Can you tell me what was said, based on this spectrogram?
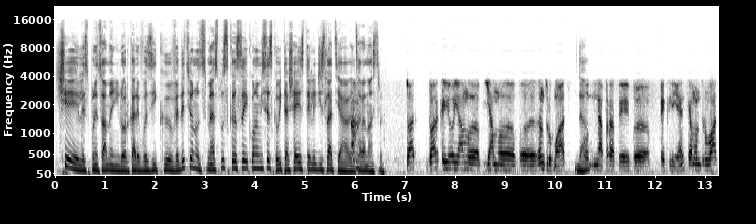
ce le spuneți oamenilor care vă zic, vedeți, Ionuț, mi-a spus că să economisesc, că uite, așa este legislația în țara noastră. Doar, doar că eu i-am, uh, i-am uh, uh, îndrumat, Da. nu neapărat pe, uh, pe client, i-am îndrumat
